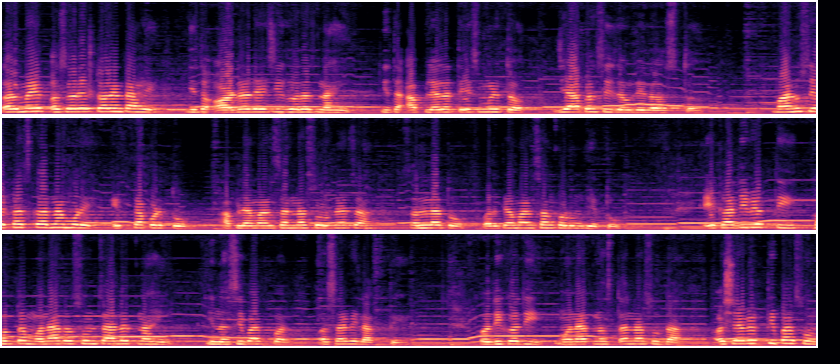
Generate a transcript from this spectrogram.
कर्म एक असं रेस्टॉरंट आहे जिथं ऑर्डर द्यायची गरज नाही तिथं आपल्याला तेच मिळतं जे आपण शिजवलेलं असतं. माणूस एकाच कारणामुळे एकटा पडतो आपल्या माणसांना सोडण्याचा सल्ला तो परक्या माणसांकडून घेतो. एखादी व्यक्ती फक्त मनात असून चालत नाही ती नशिबात पण असावी लागते. कधी कधी मनात नसताना सुद्धा अशा व्यक्तीपासून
